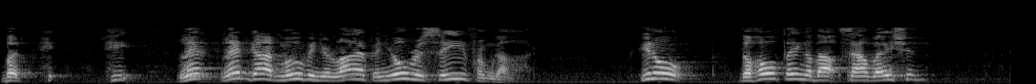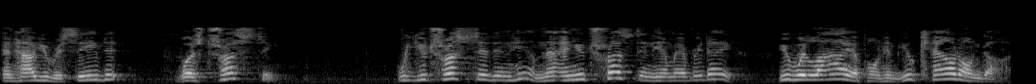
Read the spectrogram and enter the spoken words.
But He, he let, let God move in your life, and you'll receive from God. You know, the whole thing about salvation and how you received it was trusting. Well, you trusted in Him, now, and you trust in Him every day. You rely upon Him. You count on God.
